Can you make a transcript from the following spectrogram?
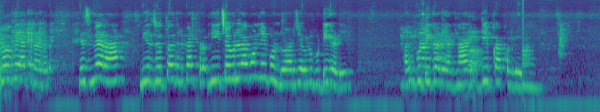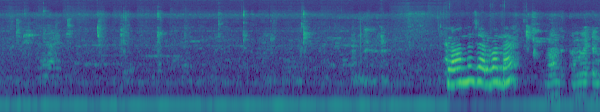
నువ్వు వేస్తున్నాడు. నిజమేరా మీరు చూస్తే వదిలిపెట్టరు. నీ చెవుల్లాగా ఉన్నాయి పండు వాడి చెవులు బుడ్డిగడి. అది బుడ్డిగడి అంటున్నాడు దీప్ కక్కల పిల్ల ఎలా ఉందో? చాలా బాగుందా? ಒಂದು ಕಮಲ ಕಣ್ಣು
